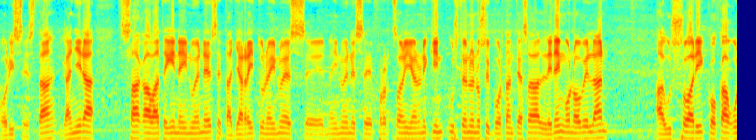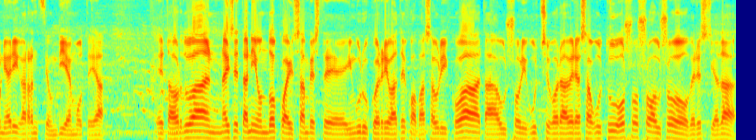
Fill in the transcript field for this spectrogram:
hori ez da. Gainera, saga bat egin nahi nuenez eta jarraitu nahi nuenez, e, nahi nuenez e, honekin, uste nuen oso importantea zara, lehenengo novelan, auzoari kokaguneari garrantzia handia emotea. Eta orduan, naiz eta ni ondokoa izan beste inguruko herri batekoa, basaurikoa, eta auzori gutxi gora bere ezagutu, oso oso auzo berezia da.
